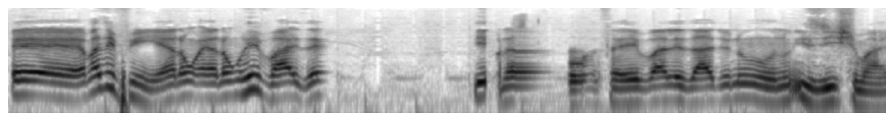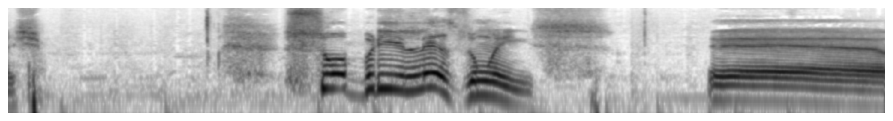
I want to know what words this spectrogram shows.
é, mas enfim, eram, eram rivais, né? Essa rivalidade não, não existe mais. Sobre lesões. É,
